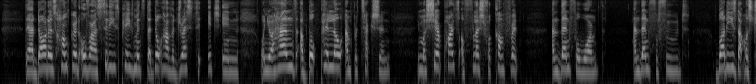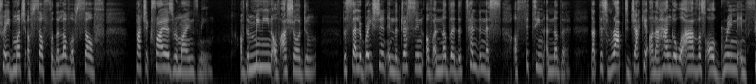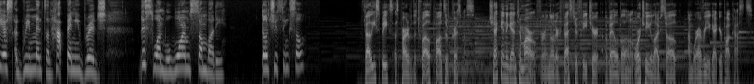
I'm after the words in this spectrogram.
There are daughters hunkered over our city's pavements that don't have a dress to itch in. When your hands are both pillow and protection, you must share parts of flesh for comfort, and then for warmth, and then for food. Bodies that must trade much of self for the love of self. Patrick Friars reminds me of the meaning of Aso Odun, the celebration in the dressing of another, the tenderness of fitting another. That this wrapped jacket on a hanger will have us all grin in fierce agreement on Halfpenny Bridge. This one will warm somebody. Don't you think so? Felispeaks as part of the 12 Pods of Christmas. Check in again tomorrow for another festive feature available on RTE Lifestyle and wherever you get your podcasts.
